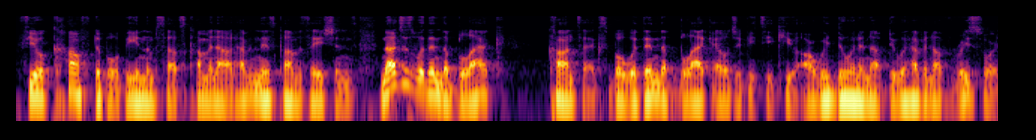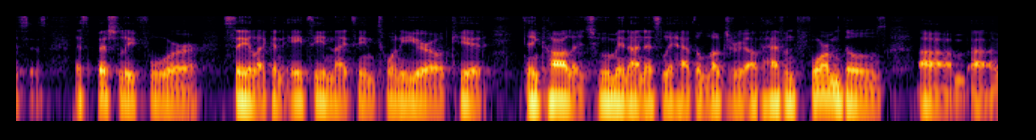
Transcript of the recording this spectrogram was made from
feel comfortable being themselves, coming out, having these conversations, not just within the black context, but within the black LGBTQ, are we doing enough? Do we have enough resources, especially for, say, like an 18, 19, 20 year old kid in college who may not necessarily have the luxury of having formed those um, uh,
